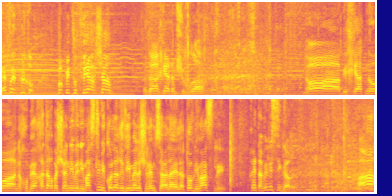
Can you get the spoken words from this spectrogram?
איפה היא פלוטו? בפיצוצייה שם! תודה, אחי, אתה משוחרר. נועה, בחייאת נועה, אנחנו ביחד ארבע שנים ונמאס לי מכל הריבים האלה של אמצע הלילה. טוב, נמאס לי. אחי, תביא לי סיגריות. אה?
